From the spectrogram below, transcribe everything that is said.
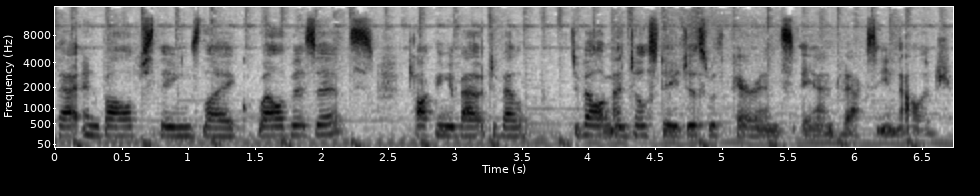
That involves things like well visits, talking about develop developmental stages with parents, and vaccine knowledge.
